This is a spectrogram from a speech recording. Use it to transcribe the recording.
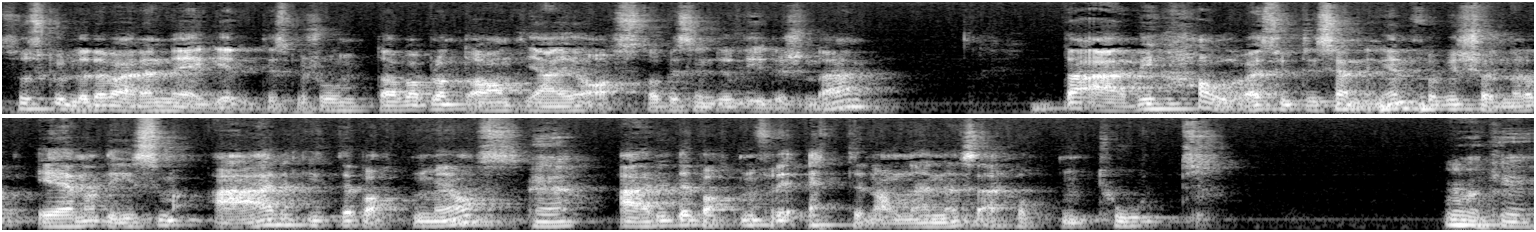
så skulle det være en negerdiskusjon. Da var bl.a. jeg og Asta Besindu Lydersen der. Da er vi halvveis ute i sendingen, for vi skjønner at en av de som er i debatten med oss, Ja. er i debatten fordi etternavnet hennes er Hottentot. Okay.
